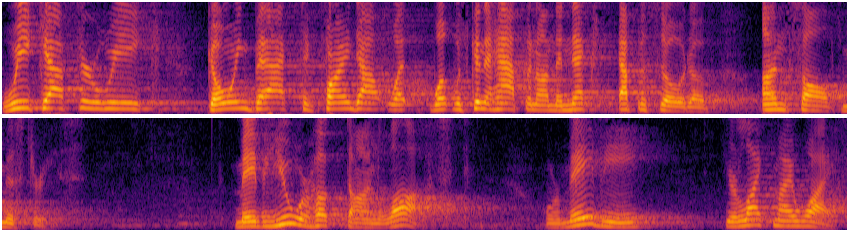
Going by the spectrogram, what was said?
week after week going back to find out what, what was going to happen on the next episode of Unsolved Mysteries. Maybe you were hooked on Lost, or maybe you're like my wife,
